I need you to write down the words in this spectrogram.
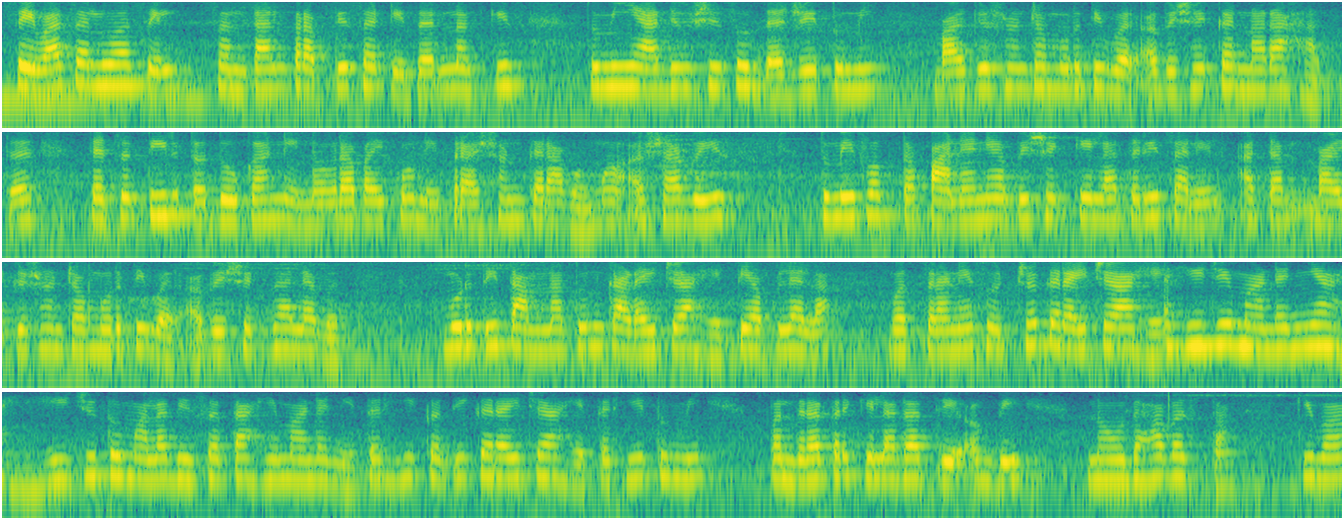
सेवा चालू असेल संतान प्राप्तीसाठी तर नक्कीच तुम्ही या दिवशी सुद्धा जे तुम्ही बाळकृष्णाच्या मूर्तीवर अभिषेक करणार आहात तर त्याचं तीर्थ दोघांनी नवरा बायकोने प्राशन करावं. मग अशा वेळेस तुम्ही फक्त पाण्याने अभिषेक केला तरी चालेल. आता बाळकृष्णांच्या मूर्तीवर अभिषेक झाल्यावर मूर्ती तामणातून काढायची आहे. ती आपल्याला वस्त्राने स्वच्छ करायची आहे. ही जी मांडणी आहे ही जी तुम्हाला दिसत आहे मांडणी तर ही कधी करायची आहे? तर ही तुम्ही पंधरा तारखेला रात्री अगदी नऊ दहा वाजता किंवा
